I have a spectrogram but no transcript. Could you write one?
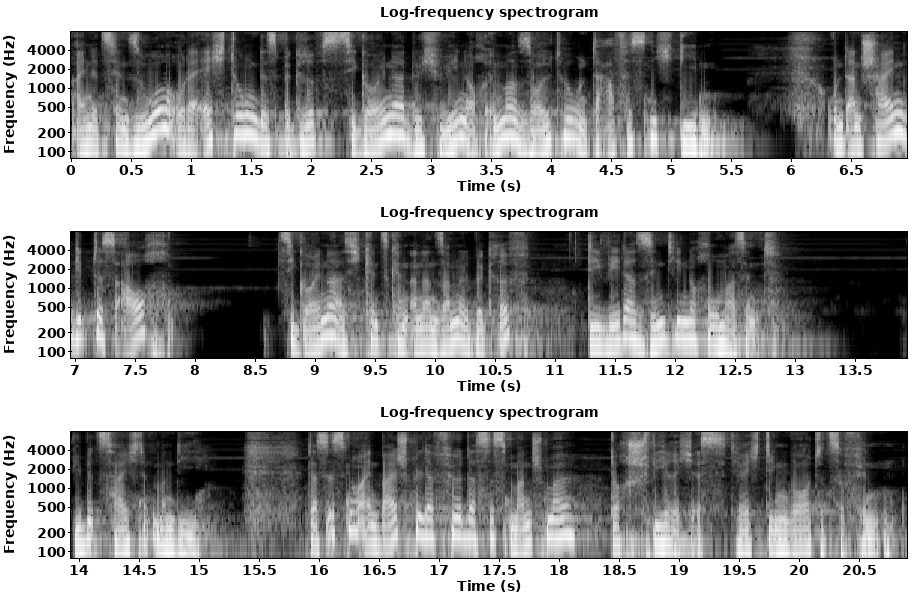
eine Zensur oder Ächtung des Begriffs Zigeuner durch wen auch immer sollte und darf es nicht geben. Und anscheinend gibt es auch Zigeuner, also ich kenne es keinen anderen Sammelbegriff, die weder Sinti noch Roma sind. Wie bezeichnet man die? Das ist nur ein Beispiel dafür, dass es manchmal doch schwierig ist, die richtigen Worte zu finden.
